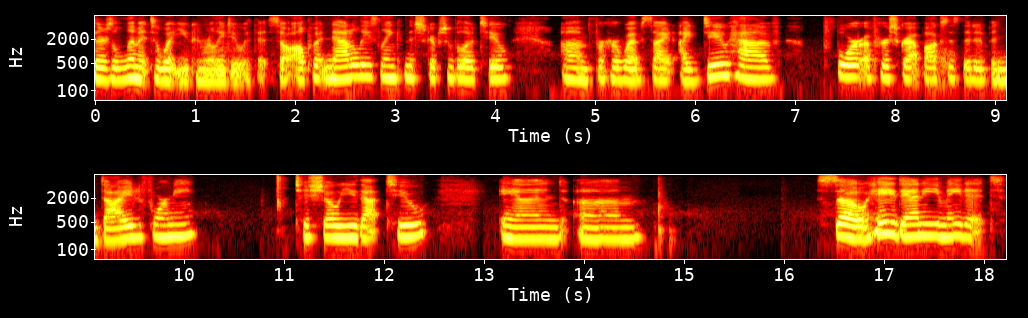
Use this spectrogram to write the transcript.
there's a limit to what you can really do with it. So I'll put Natalie's link in the description below too um, for her website. I do have four of her scrap boxes that have been dyed for me to show you that too. And um, so, hey, Danny, you made it.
